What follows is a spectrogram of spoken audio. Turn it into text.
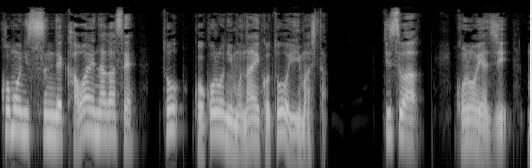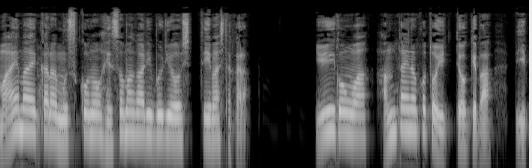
菰に進んで川へ流せ、と心にもないことを言いました。実は、この親父、前々から息子のへそ曲がりぶりを知っていましたから、遺言は反対のことを言っておけば立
